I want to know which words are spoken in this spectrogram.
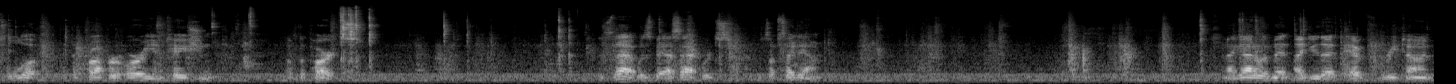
to look at the proper orientation of the parts. Because that was bass backwards. It's upside down. And I gotta admit, I do that every time.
